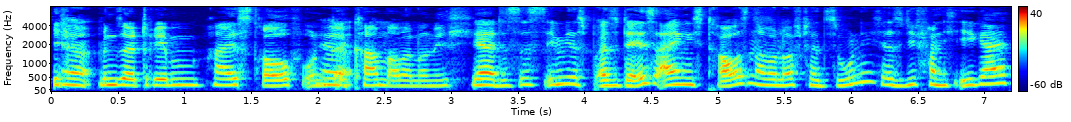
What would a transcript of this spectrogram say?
ich Ja. bin seitdem heiß drauf und Ja. der kam aber noch nicht. Ja, das ist irgendwie das, also der ist eigentlich draußen, aber läuft halt so nicht. Also die fand ich eh geil.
